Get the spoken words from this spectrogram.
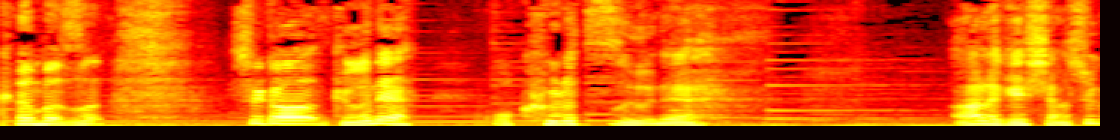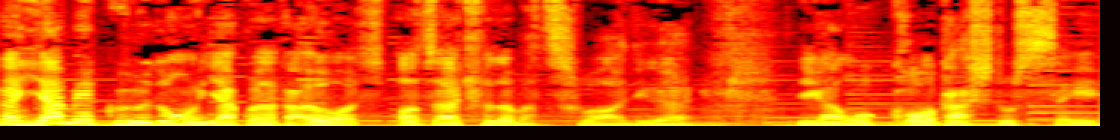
搿么是，所以讲搿个呢，我看了之后呢。也辣盖想，所以讲伊也蛮感动，伊也觉着讲，哦，澳洲也确实勿错哦。这个，伊讲我交介许多税，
